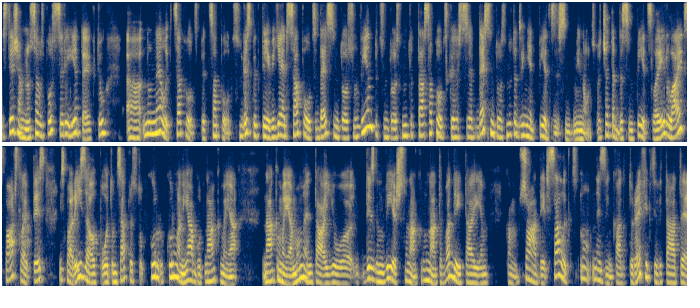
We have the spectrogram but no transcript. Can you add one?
es tiešām no savas puses arī ieteiktu, uh, nu, nelikt sapulces pēc sapulces. Respektīvi, ja ir sapulce 10 un 11, nu, tad tā sapulce, kas ir 10, nu, tad viņi ir 50 minūtes vai 45, lai ir laiks pārslēgties, vispār izelpot un saprastu, kur, kur man jābūt nākamajā. Nākamajā momentā, jo diezgan bieži sanāk runāt ar vadītājiem, kam šādi ir salikts, nu, nezinu, kāda tur efektivitāte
